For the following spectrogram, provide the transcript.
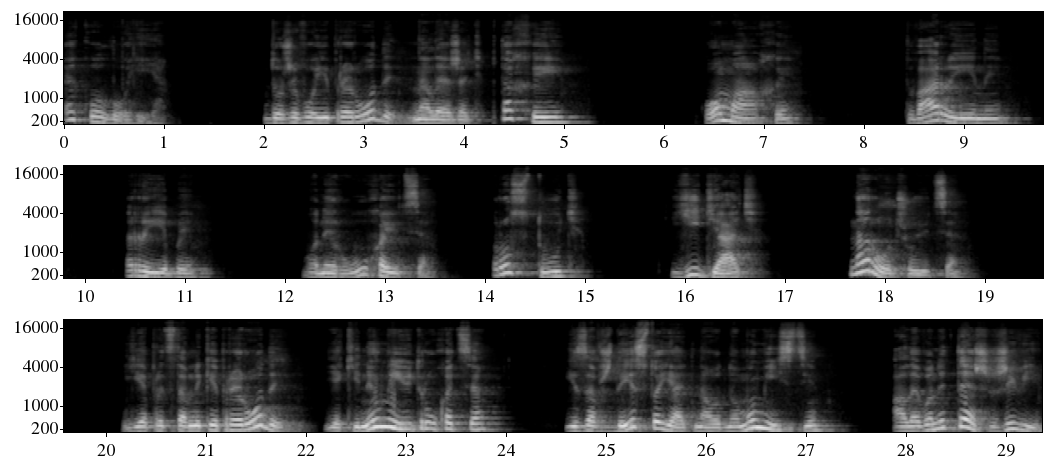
Екологія. До живої природи належать птахи, комахи, тварини, риби. Вони рухаються, ростуть, їдять, народжуються. Є представники природи, які не вміють рухатися і завжди стоять на одному місці, але вони теж живі.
